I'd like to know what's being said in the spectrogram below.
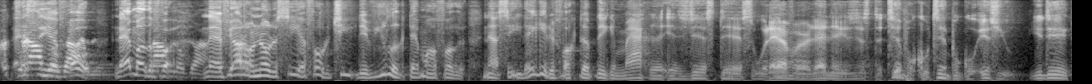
That CFO, that motherfucker. Now, if y'all don't know the CFO, the chief, if you look at that motherfucker, now see, they get it fucked up thinking Maca is just this, whatever. That nigga's just the typical, typical issue. You dig?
